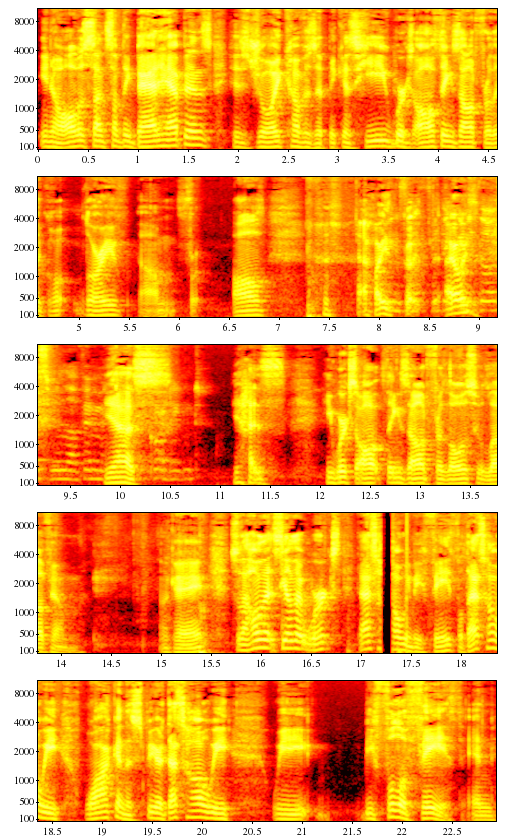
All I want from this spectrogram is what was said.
you know, all of a sudden something bad happens, his joy covers it because he works all things out for the glory um, for all. I always, I always those who love him. Yes. to- Yes, He works all things out for those who love Him. Okay, so how that see how that works? That's how we be faithful. That's how we walk in the Spirit. That's how we we be full of faith and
